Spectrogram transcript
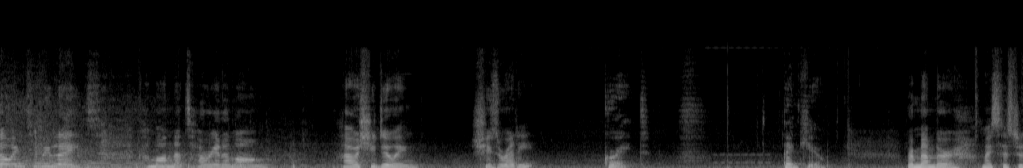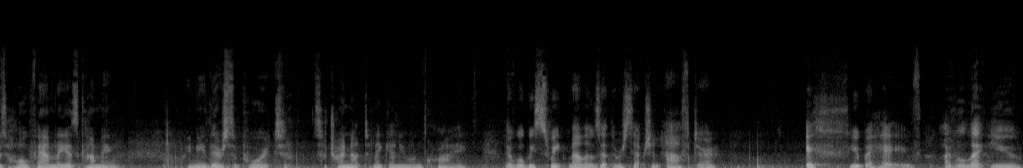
going to be late. Come on, let's hurry it along. How is she doing? She's ready? Great. Thank you. Remember, my sister's whole family is coming. We need their support, so try not to make anyone cry. There will be sweet mellows at the reception after. If you behave, I will let you.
